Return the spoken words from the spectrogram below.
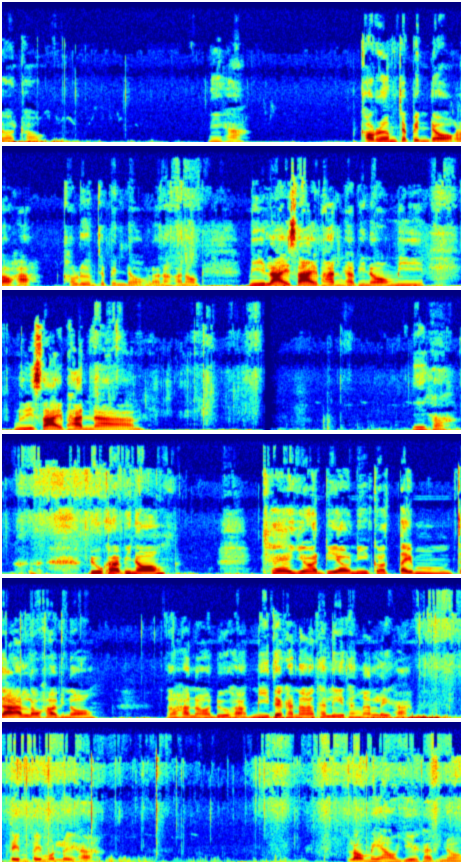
ยอดเขานี่ค่ะเขาเริ่มจะเป็นดอกแล้วค่ะ เขาเริ่มจะเป็นดอกแล้วนะคะเนาะมีหลายสายพันธุ์ค่ะพี่น้องมีมีสายพันธุ์อ่านี่ค่ะ ดูค่ะพี่น้อง แค่ยอดเดียวนี้ก็เต็มจานแล้วค่ะพี่น้องเนาะค่ะเนาะดูค่ะ มีแต่คณะทะเลทั้งนั้นเลยค่ะ เต็มไปหมดเลยค่ะ เราไม่เอาเยอะค่ะพี่น้อง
